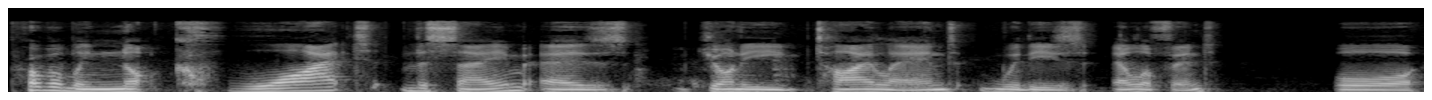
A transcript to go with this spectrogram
probably not quite the same as Johnny Thailand with his elephant, or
